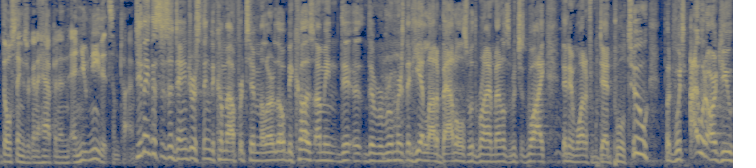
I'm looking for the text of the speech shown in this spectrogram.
those things are going to happen, and, and you need it sometimes. Do you think this is a dangerous thing to come out for Tim Miller though? Because I mean, there, there were rumors that he had a lot of battles with Ryan Reynolds, which is why they didn't want it from Deadpool two, but which I would argue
